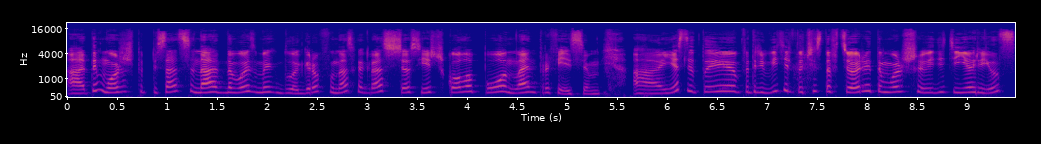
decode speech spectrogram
А ты можешь подписаться на одного из моих блогеров. У нас как раз сейчас есть школа по онлайн-профессиям. А если ты потребитель, то чисто в теории ты можешь увидеть ее рилс,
